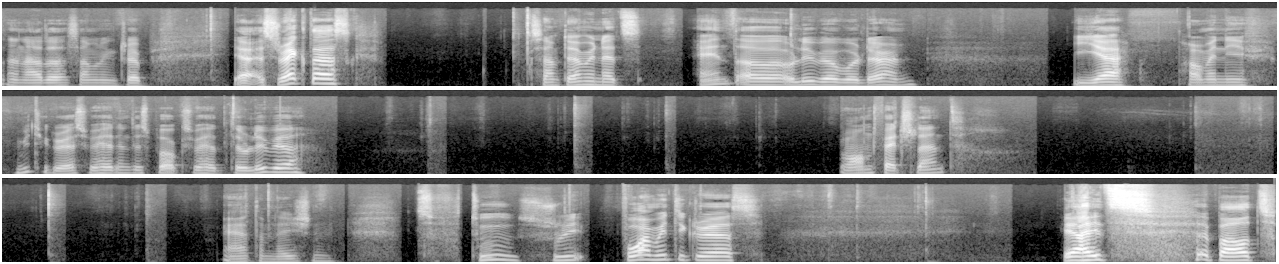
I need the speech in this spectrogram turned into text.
another Summoning Trap. Yeah, it's Rakdusk, some Terminates, and our Olivia Voldaren. Yeah, how many Mythograss we had in this box? We had the Olivia, one fetch land, yeah, damnation, so two, three, four Mythograss. Yeah, it's about,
